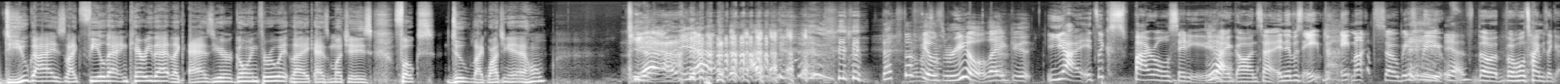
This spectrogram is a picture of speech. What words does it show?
do you guys like feel that and carry that like as you're going through it like as much as folks do like watching it at home Yeah. Yeah. that stuff feels real. Like. it- Yeah, it's like Spiral City, Yeah. like on set, and it was eight eight months. So basically, Yeah. the the whole time is like,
